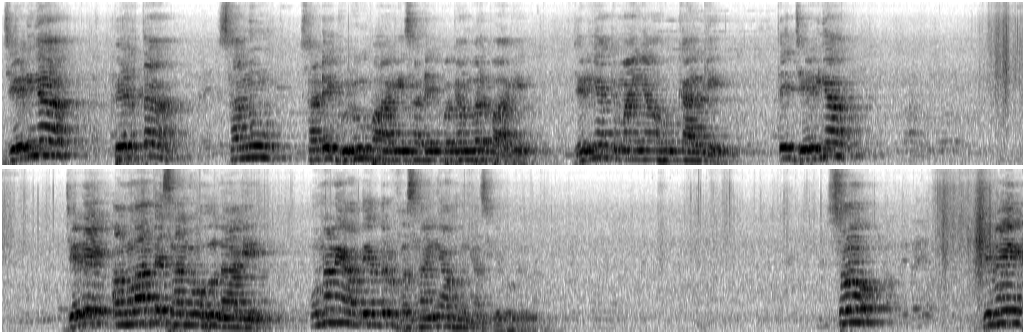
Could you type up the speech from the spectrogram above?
ਜਿਹੜੀਆਂ ਪਿਰਤਾਂ ਸਾਨੂੰ ਸਾਡੇ ਗੁਰੂ ਪਾ ਗਏ, ਸਾਡੇ ਪੈਗੰਬਰ ਪਾ ਗਏ, ਜਿਹੜੀਆਂ ਕਮਾਈਆਂ ਉਹ ਕਰ ਗਏ ਤੇ ਜਿਹੜੀਆਂ ਜਿਹੜੇ ਅਮਲਾਂ ਤੇ ਸਾਨੂੰ ਉਹ ਲਾ ਗਏ, ਉਹਨਾਂ ਨੇ ਆਪਦੇ ਅੰਦਰ ਵਸਾਈਆਂ ਹੋਈਆਂ ਸੀ ਉਹ ਗੱਲਾਂ। ਸੋ ਜਿਵੇਂ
